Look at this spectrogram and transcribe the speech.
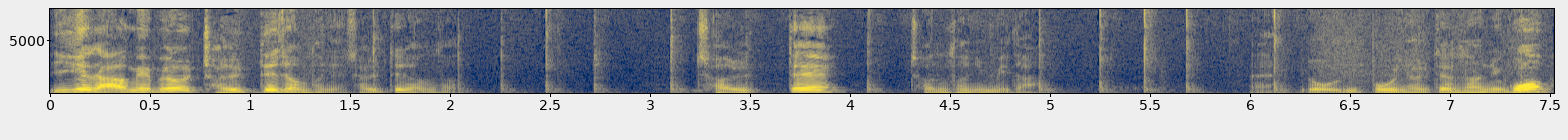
이게 다음에 배울 절대 전손이에요. 절대 전손. 절대 전손입니다. 네, 요 윗부분이 절대선이고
